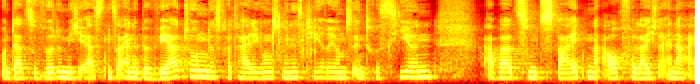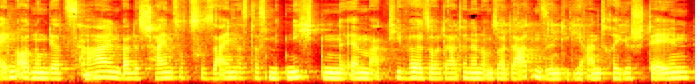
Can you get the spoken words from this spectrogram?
Und dazu würde mich erstens eine Bewertung des Verteidigungsministeriums interessieren, aber zum Zweiten auch vielleicht eine Einordnung der Zahlen, weil es scheint so zu sein, dass das mitnichten ähm, aktive Soldatinnen und Soldaten sind, die die Anträge stellen,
